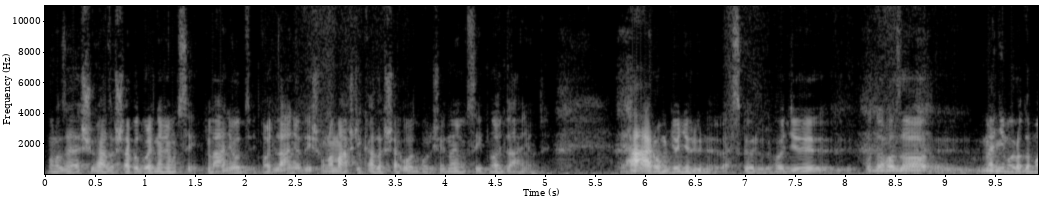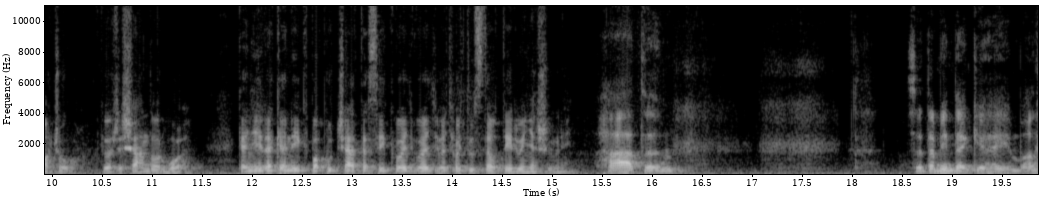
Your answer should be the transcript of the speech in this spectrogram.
van az első házasságodból egy nagyon szép lányod, egy nagy lányod, és van a másik házasságodból is egy nagyon szép nagy lányod. Három gyönyörű nő vesz körül, hogy odahaza mennyi marad a macsó Pörzse Sándorból? Kenyére kenik, papucsát teszik, vagy, vagy, vagy hogy tudsz te ott érvényesülni? Hát Szerintem mindenki a helyén van.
